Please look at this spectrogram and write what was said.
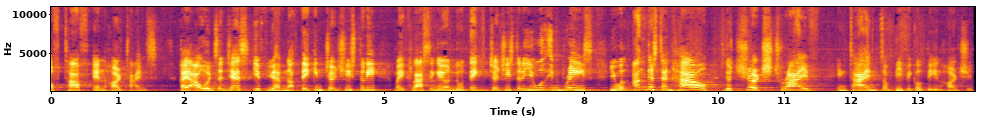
of tough and hard times. Kaya I would suggest if you have not taken church history, may klase ngayon, do take church history. You will embrace, you will understand how the church thrived in times of difficulty and hardship.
